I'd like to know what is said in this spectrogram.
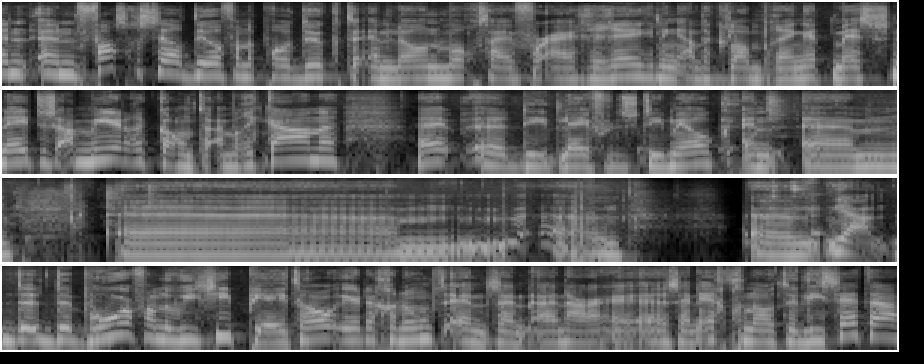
een, een vastgesteld deel van de producten en loon mocht hij voor eigen rekening aan de klant brengen. Het mes sneed dus aan meerdere kanten. Amerikanen, hè, eh, die leverden dus die melk. En ehm, ehm, Ehm, ja, de, de broer van Luigi, Pietro, eerder genoemd, en zijn, en haar, eh, zijn echtgenote Lisetta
